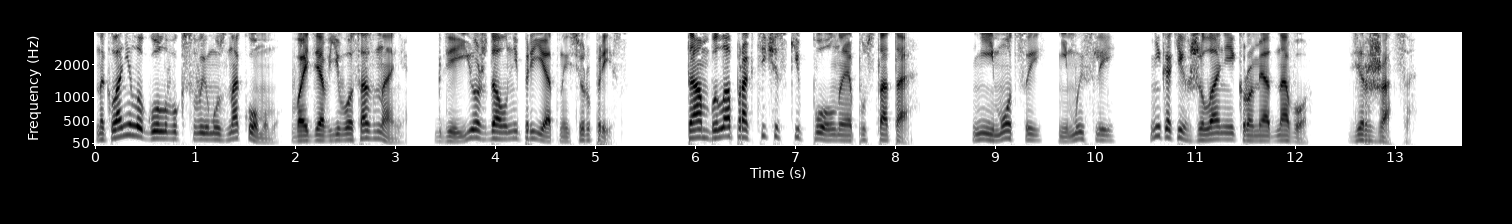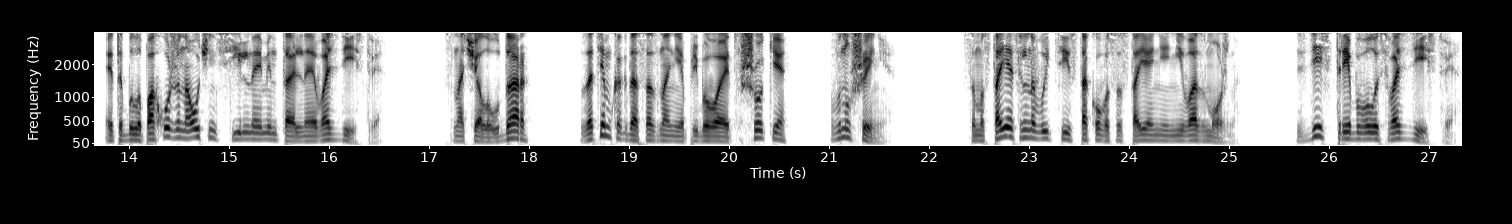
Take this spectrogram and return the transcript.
наклонила голову к своему знакомому, войдя в его сознание, где ее ждал неприятный сюрприз. Там была практически полная пустота. Ни эмоций, ни мыслей, никаких желаний, кроме одного — держаться. Это было похоже на очень сильное ментальное воздействие. Сначала удар, затем, когда сознание пребывает в шоке, внушение. Самостоятельно выйти из такого состояния невозможно. Здесь требовалось воздействие,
